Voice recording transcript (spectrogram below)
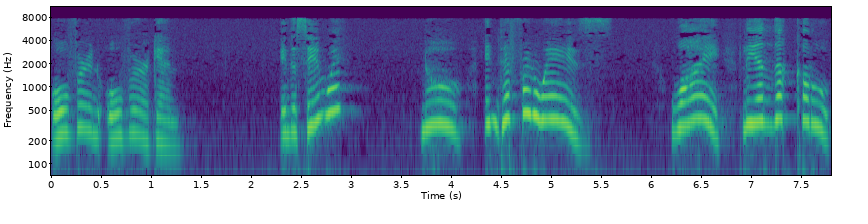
over and over again. In the same way? No, in different ways. Why? لِيَذَّكَّرُوا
